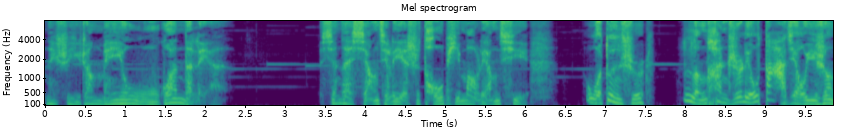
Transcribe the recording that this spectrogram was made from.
那是一张没有五官的脸。现在想起来也是头皮冒凉气，我顿时冷汗直流，大叫一声，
